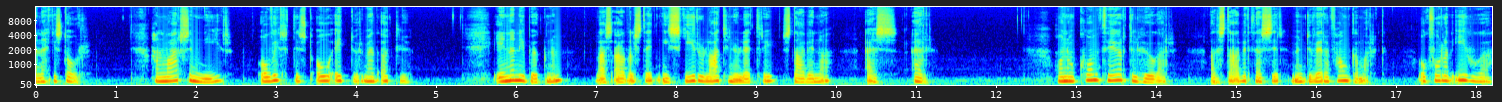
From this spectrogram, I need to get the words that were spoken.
en ekki stór. Hann var sem nýr og virtist óeitur með öllu. Innan í baugnum las aðalsteinn í skýru latinuletri stafina S.R. Honum kom þegar til hugar að stafir þessir myndu vera fangamark og fór að íhuga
